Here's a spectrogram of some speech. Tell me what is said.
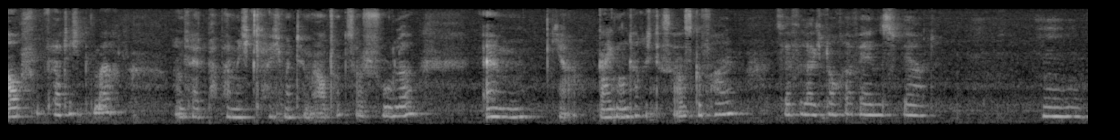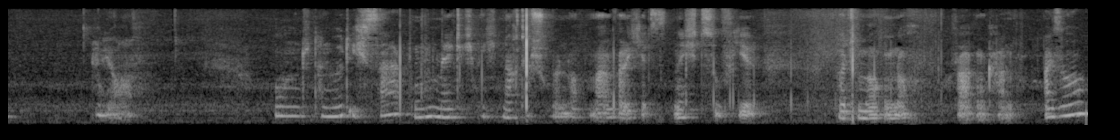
auch schon fertig gemacht. Dann fährt Papa mich gleich mit dem Auto zur Schule. Ähm, ja, Geigenunterricht ist ausgefallen. Das wäre vielleicht noch erwähnenswert. Hm. Ja. Und dann würde ich sagen, melde ich mich nach der Schule nochmal, weil ich jetzt nicht zu viel heute Morgen noch sagen kann. Also,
